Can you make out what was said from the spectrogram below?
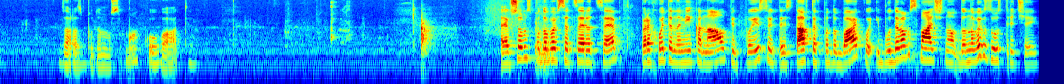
Зараз будемо смакувати. А якщо вам сподобався цей рецепт, переходьте на мій канал, підписуйтесь, ставте вподобайку і буде вам смачно. До нових зустрічей!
